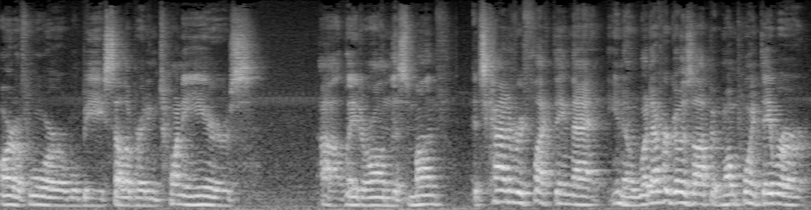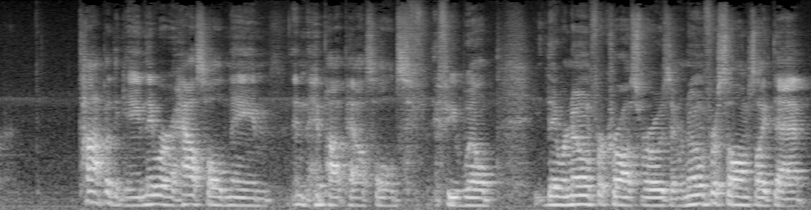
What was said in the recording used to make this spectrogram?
Art of War, will be celebrating 20 years uh, later on this month. It's kind of reflecting that, you know, whatever goes up, at one point they were top of the game. They were a household name in hip hop households, if you will. They were known for Crossroads, they were known for songs like that.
